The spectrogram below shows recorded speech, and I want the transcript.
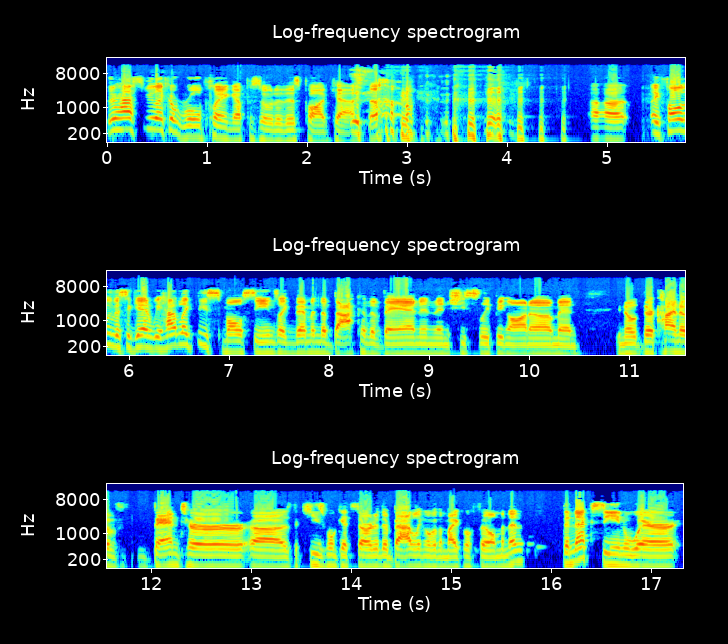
there has to be like a role playing episode of this podcast. uh, like following this again, we had like these small scenes, like them in the back of the van, and then she's sleeping on him, and you know they're kind of banter. Uh, the keys won't get started. They're battling over the microfilm, and then the next scene where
